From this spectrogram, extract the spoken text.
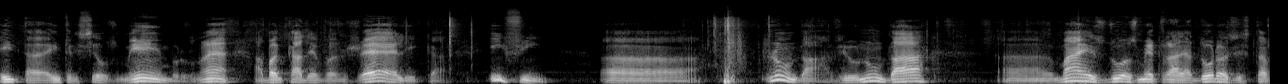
entre seus membros, né? a bancada evangélica, enfim. não dá, viu? Não dá. mais duas metralhadoras estão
